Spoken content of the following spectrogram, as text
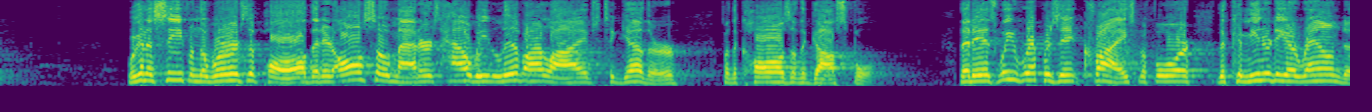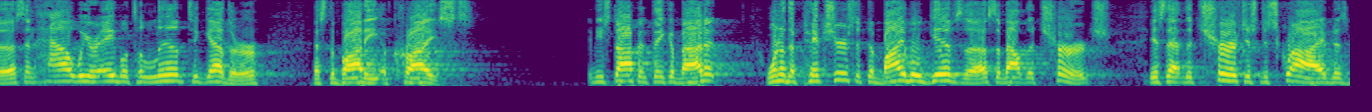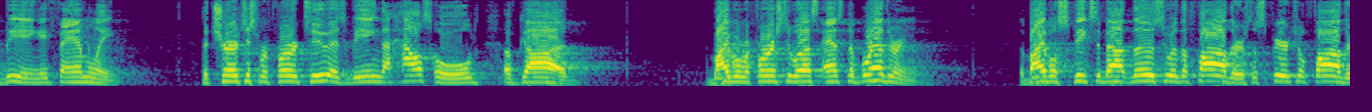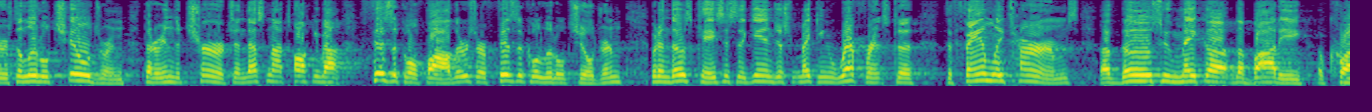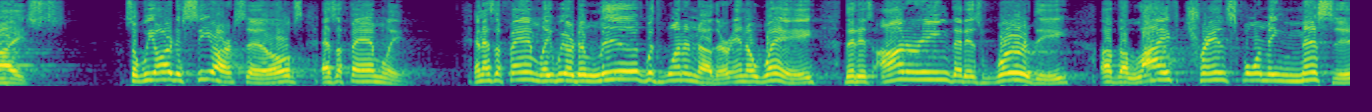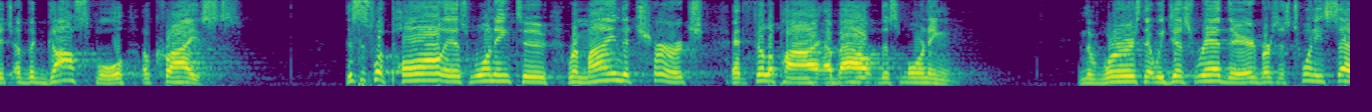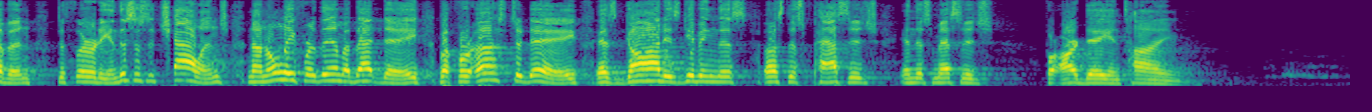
we're going to see from the words of Paul that it also matters how we live our lives together for the cause of the gospel. That is, we represent Christ before the community around us and how we are able to live together as the body of Christ. If you stop and think about it, one of the pictures that the Bible gives us about the church is that the church is described as being a family. The church is referred to as being the household of God. The Bible refers to us as the brethren. The Bible speaks about those who are the fathers, the spiritual fathers, the little children that are in the church. And that's not talking about physical fathers or physical little children, but in those cases, again, just making reference to the family terms of those who make up the body of Christ. So we are to see ourselves as a family. And as a family, we are to live with one another in a way that is honoring, that is worthy of the life transforming message of the gospel of Christ. This is what Paul is wanting to remind the church at Philippi about this morning. In the words that we just read there, verses 27 to 30. And this is a challenge, not only for them of that day, but for us today, as God is giving this, us this passage and this message for our day and time.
